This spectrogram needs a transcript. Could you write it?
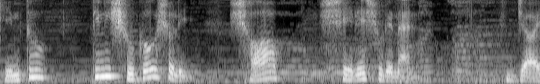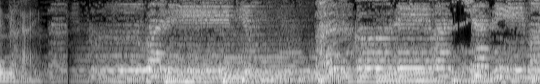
কিন্তু তিনি সুকৌশলী, সব সেরে সুরে নেন। জয় নিতাই। धीमा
